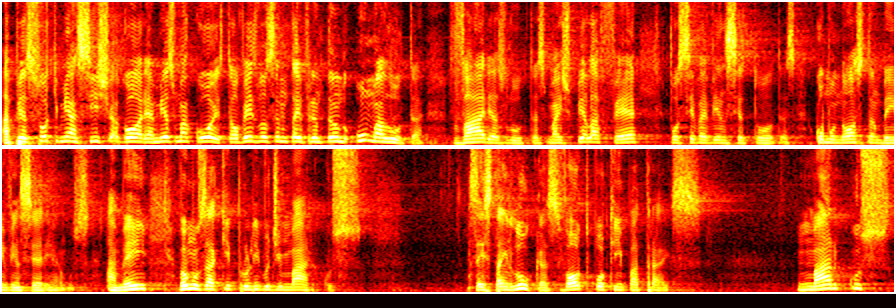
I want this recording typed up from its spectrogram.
A pessoa que me assiste agora é a mesma coisa. Talvez você não está enfrentando uma luta, várias lutas, mas pela fé você vai vencer todas, como nós também venceremos. Amém? Vamos aqui para o livro de Marcos. Você está em Lucas? Volta um pouquinho para trás. Marcos,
